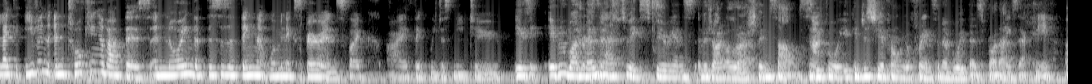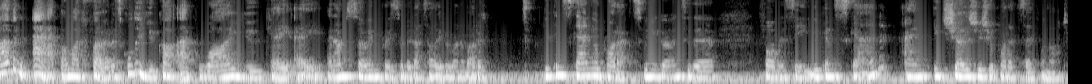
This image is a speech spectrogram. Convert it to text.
like, even and talking about this and knowing that this is a thing that women experience, like, I think we just need to. Yes, everyone don't it. have to experience a vaginal rush themselves No. before. You can just hear from your friends and avoid those products. Exactly. I have an app on my phone. It's called a Yuka app, Y U K A, and I'm so impressed with it. I tell everyone about it. You can scan your products when you go into the pharmacy. You can scan, and it shows you is your product safe or not,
